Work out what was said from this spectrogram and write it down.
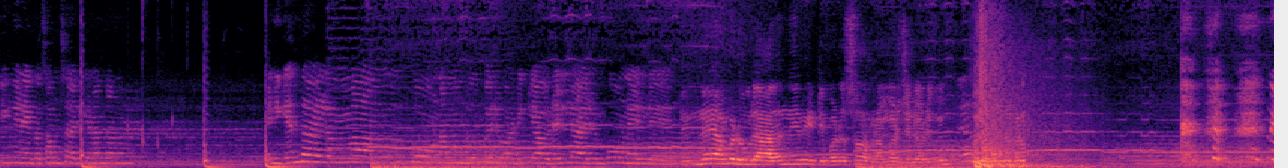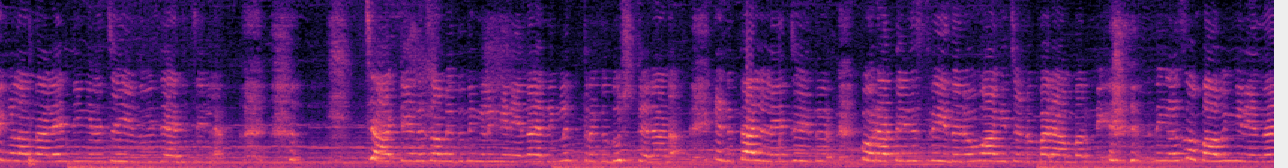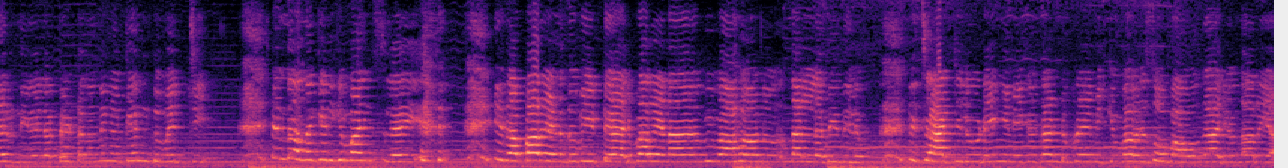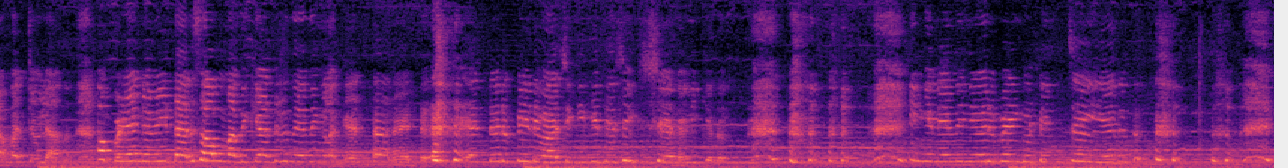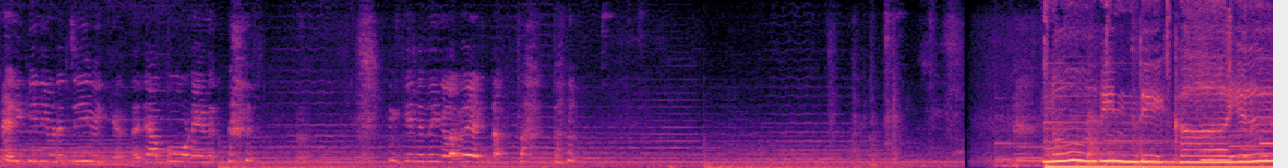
ഇങ്ങനെയൊക്കെ സംസാരിക്കണം എന്താണ്? എനിക്ക് എന്തായാലും പോണം പരിപാടിക്ക്. അവരെല്ലാരും പോണല്ലേ? നിന്നെ ഞാൻ വിടൂല. ആദ്യം നീ വീട്ടിൽ പോയിട്ട് സ്വർണം മേടിച്ചിട്ട് നിങ്ങൾ എന്നാലും എന്നെ ഇങ്ങനെ ചെയ്യുന്നു വിചാരിച്ചില്ല. ചാറ്റ് ചെയ്യുന്ന സമയത്ത് നിങ്ങൾ ഇങ്ങനെയെന്നാ നിങ്ങൾ ഇത്രക്ക് ദുഷ്ടനാണ് എന്നെ തല്ലുകയും ചെയ്ത് പോരാത്തതിന് സ്ത്രീധനവും വാങ്ങിച്ചോണ്ടും വരാൻ പറഞ്ഞു. നിങ്ങളെ സ്വഭാവം ഇങ്ങനെയെന്നായിരുന്നില്ലല്ലോ പെട്ടെന്ന് നിങ്ങൾക്ക് എന്തു പറ്റി? എന്താന്നൊക്കെ എനിക്ക് മനസ്സിലായി. ഇതാ പറയണത് വീട്ടുകാർ പറയണ വിവാഹമാണ് നല്ലത് ഇതിലും. ചാറ്റിലൂടെ ഇങ്ങനെയൊക്കെ കണ്ടു പ്രേമിക്കുമ്പോ അവരുടെ സ്വഭാവവും കാര്യമൊന്നും അറിയാൻ പറ്റൂല അപ്പോഴേ എന്റെ വീട്ടുകാർ സമ്മതിക്കാണ്ടിരുന്നേ നിങ്ങളെ കെട്ടാനായിട്ട് എന്റെ ഒരു പിടിവാശിക്ക് കിട്ടിയ ശിക്ഷയാണ് എനിക്കിത്. ഇങ്ങനെയൊന്നും ഇനി ഒരു പെൺകുട്ടി ചെയ്യരുത്. എനിക്കിനി ഇവിടെ ജീവിക്കണ്ട. ഞാൻ പോണേണ്. എനിക്കിനി നിങ്ങളെ വേണ്ട. നോവിന്റെ കായൽ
